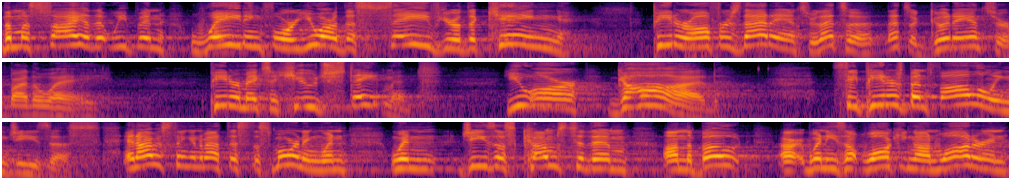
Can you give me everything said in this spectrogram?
the Messiah that we've been waiting for. You are the Savior, the King. Peter offers that answer. That's a, that's a good answer, by the way. Peter makes a huge statement You are God. See, Peter's been following Jesus. And I was thinking about this this morning when, when Jesus comes to them on the boat, or when he's walking on water and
